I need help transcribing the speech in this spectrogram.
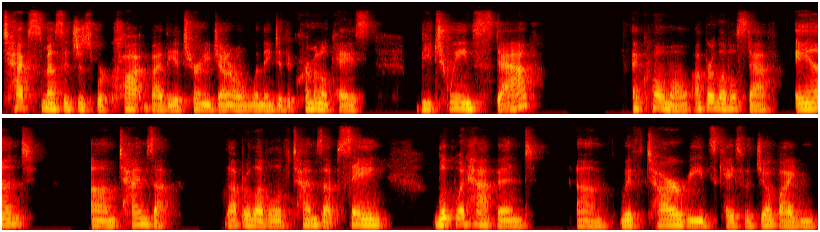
Text messages were caught by the attorney general when they did the criminal case between staff at Cuomo, upper level staff, and um, Time's Up, the upper level of Time's Up, saying, look what happened um, with Tara Reade's case with Joe Biden.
